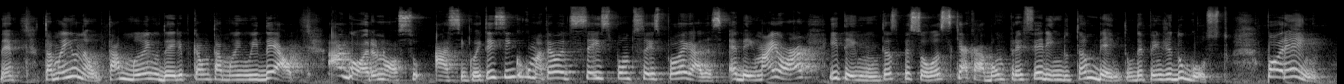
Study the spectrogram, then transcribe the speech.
né? Tamanho não, tamanho dele, porque é um tamanho ideal. Agora, o nosso A55 com uma tela de 6.6 polegadas é bem maior e tem muitas pessoas que acabam preferindo também, então depende do gosto. Porém,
